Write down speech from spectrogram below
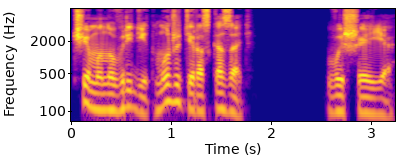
Чем оно вредит, можете рассказать? Высшее я.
